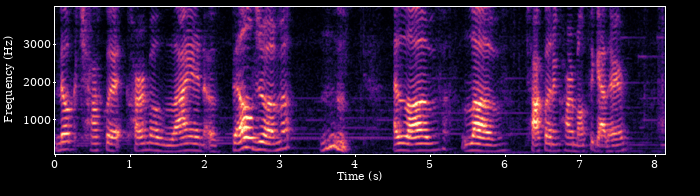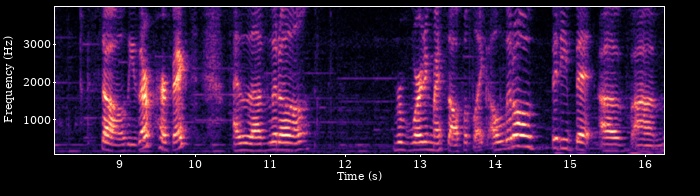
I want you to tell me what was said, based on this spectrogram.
Milk Chocolate Caramel Lion of Belgium. Mm. I love, love chocolate and caramel together. So these are perfect. I love little rewarding myself with like a little bitty bit of um,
